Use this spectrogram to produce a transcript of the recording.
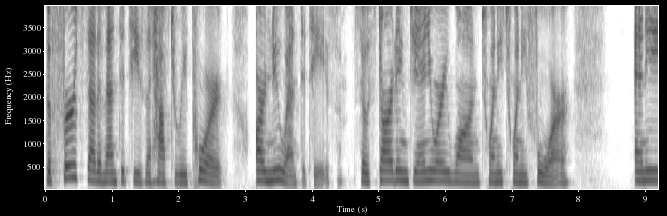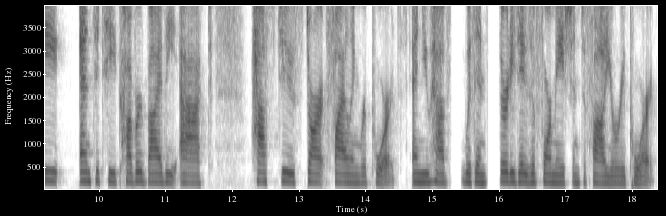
The first set of entities that have to report are new entities. So starting January 1, 2024, any entity covered by the act has to start filing reports and you have within 30 days of formation to file your report.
